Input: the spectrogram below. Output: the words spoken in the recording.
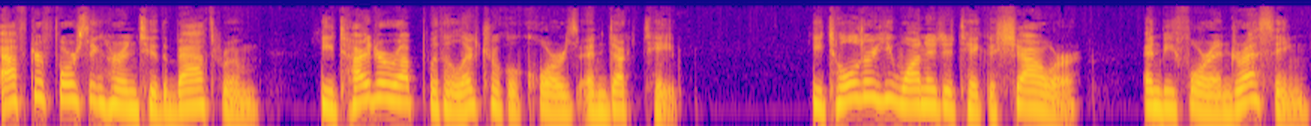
After forcing her into the bathroom, he tied her up with electrical cords and duct tape. He told her he wanted to take a shower, and before undressing,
